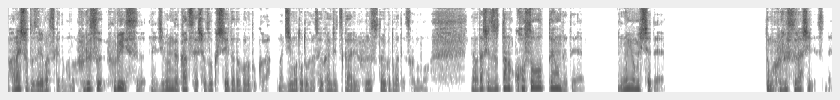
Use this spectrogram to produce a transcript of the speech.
話ちょっとずれますけども、あの、古巣、古い巣、ね、自分がかつて所属していたところとか、まあ、地元とかそういう感じで使われる古巣という言葉ですけども、私ずっとあの、古層って読んでて、音読みしてて、どうも古巣らしいですね。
